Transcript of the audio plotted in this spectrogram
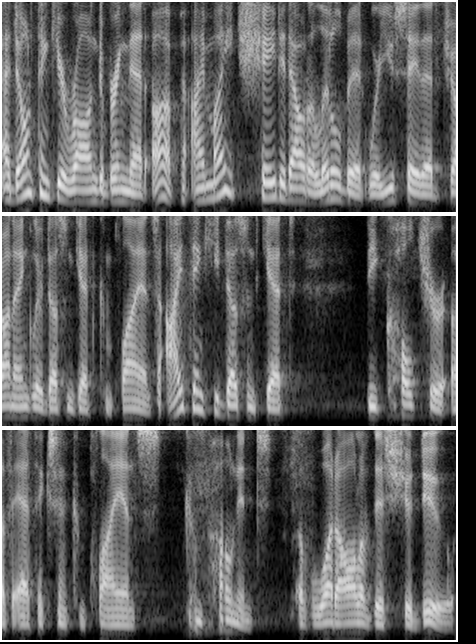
I, don't think you're wrong to bring that up. I might shade it out a little bit where you say that John Engler doesn't get compliance. I think he doesn't get the culture of ethics and compliance component of what all of this should do.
